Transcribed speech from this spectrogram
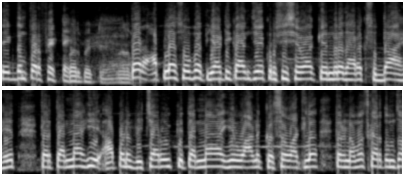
ते एकदम परफेक्ट आहे. परफेक्ट आहे. तर आपल्यासोबत या ठिकाणचे कृषी सेवा केंद्रधारक सुद्धा आहेत. तर त्यांनाही आपण विचारू की त्यांना हे वाण कसं वाटलं. तर नमस्कार तुमचा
